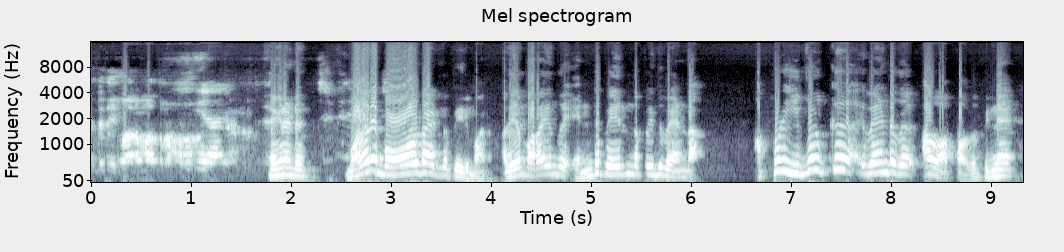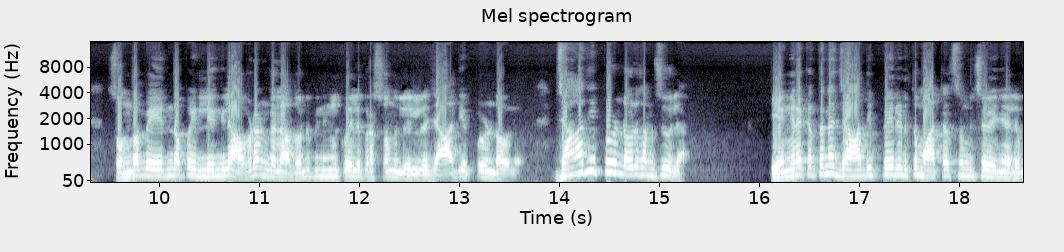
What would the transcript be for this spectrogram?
എന്റെ തീരുമാനം മാത്രമാണ്. എങ്ങനെയുണ്ട്? വളരെ ബോൾഡ് ആയിട്ടുള്ള തീരുമാനം. അദ്ദേഹം പറയുന്നത് എന്റെ പേരിന്റെ ഒപ്പം ഇത് വേണ്ട. അപ്പോൾ ഇവൾക്ക് വേണ്ടത് ആ അപ്പൊ അത് പിന്നെ സ്വന്തം പേരിന്റെ ഒപ്പം ഇല്ലെങ്കിൽ അവിടെ ഉണ്ടല്ലോ. അതുകൊണ്ട് പിന്നെ നിങ്ങൾക്ക് വലിയ പ്രശ്നമൊന്നുമില്ലല്ലോ. ജാതി എപ്പോഴും ഉണ്ടാവുമല്ലോ. ജാതി എപ്പോഴും ഉണ്ടാവും ഒരു സംശയമില്ല എങ്ങനെയൊക്കെ തന്നെ ജാതി പേരെടുത്ത് മാറ്റാൻ ശ്രമിച്ചു കഴിഞ്ഞാലും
